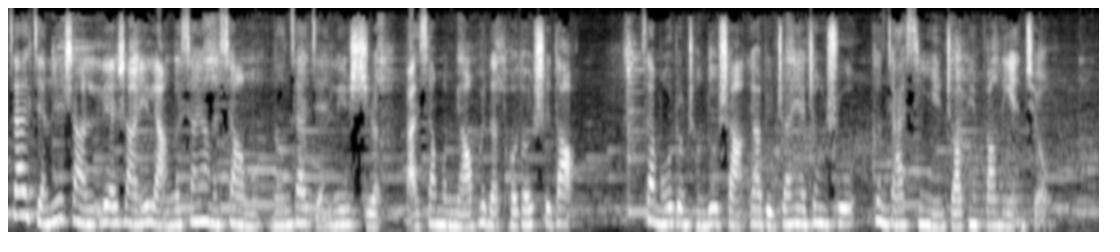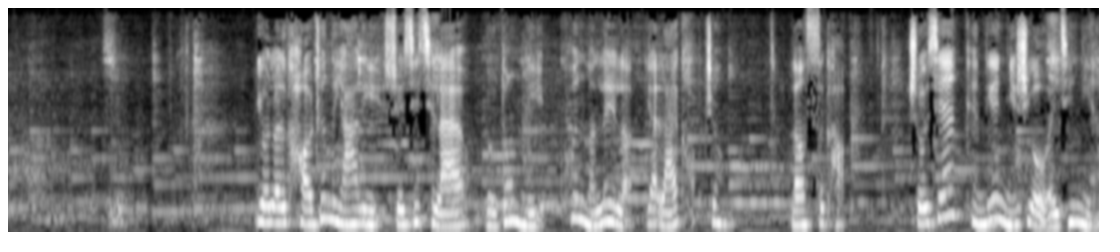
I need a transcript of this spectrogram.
在简历上列上一两个像样的项目，能在简历时把项目描绘得头头是道，在某种程度上要比专业证书更加吸引招聘方的眼球。有了考证的压力，学习起来有动力；困了累了要来考证。冷思考：首先，肯定你是有为青年。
